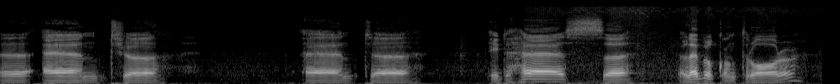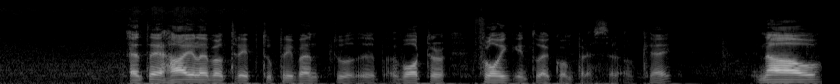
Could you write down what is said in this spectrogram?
uh, and uh, and uh, it has uh, a level controller and a high level trip to prevent to, uh, water flowing into a compressor okay? Now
